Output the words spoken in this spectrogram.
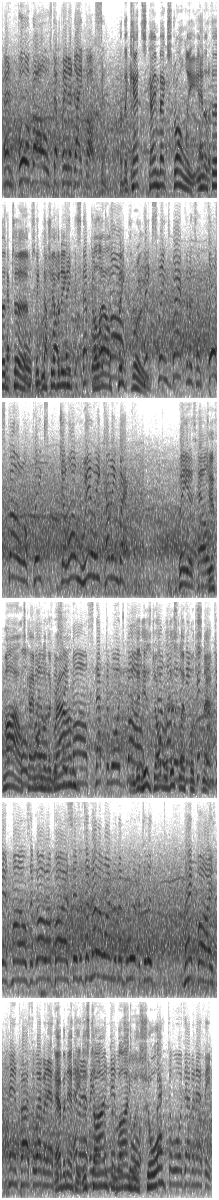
and four goals to Peter Daicos. But the Cats came back strongly in the third term. Some good shepherding allows Peake through. Peake swings back, and it's the first goal of Peake's. Geelong really coming back. Beers held. Jeff Miles came onto the ground Miles snap towards goal. and did his job a with this left foot snap. Jeff Miles. The goal umpire says it's another one to the blue, to the Magpies. Hand pass to Abernathy. Abernathy, this time on to Neville combines with Shaw. Back towards Abernathy.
